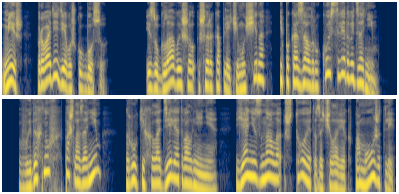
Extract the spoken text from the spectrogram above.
Миш, проводи девушку к боссу. Из угла вышел широкоплечий мужчина и показал рукой следовать за ним. Выдохнув, пошла за ним, руки холодели от волнения. Я не знала, что это за человек, поможет ли.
